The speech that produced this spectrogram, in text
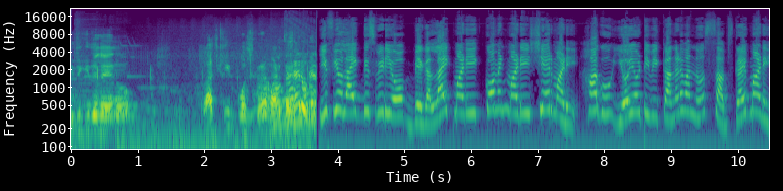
ಇದಕ್ಕಿದೆಲ್ಲ ಏನು ರಾಜಕೀಯಕ್ಕೋಸ್ಕರ ಮಾಡ್ತಾ ಇದ್ದಾರೆ. If you like this video ಬೇಗ ಲೈಕ್ ಮಾಡಿ ಕಾಮೆಂಟ್ ಮಾಡಿ ಶೇರ್ ಮಾಡಿ ಹಾಗೂ ಯೋಯೋ ಟಿವಿ ಕನ್ನಡವನ್ನು ಸಬ್ಸ್ಕ್ರೈಬ್ ಮಾಡಿ.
